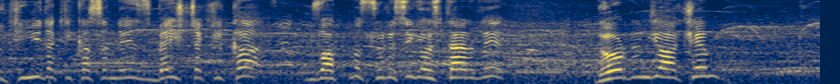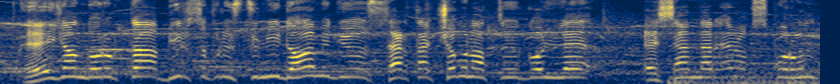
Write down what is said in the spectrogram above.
ikinci dakikasındayız. 5 dakika uzatma süresi gösterdi. Dördüncü hakem heyecan dorukta 1-0 üstünlüğü devam ediyor. Sertaç Çam'ın attığı golle Esenler Erokspor'un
